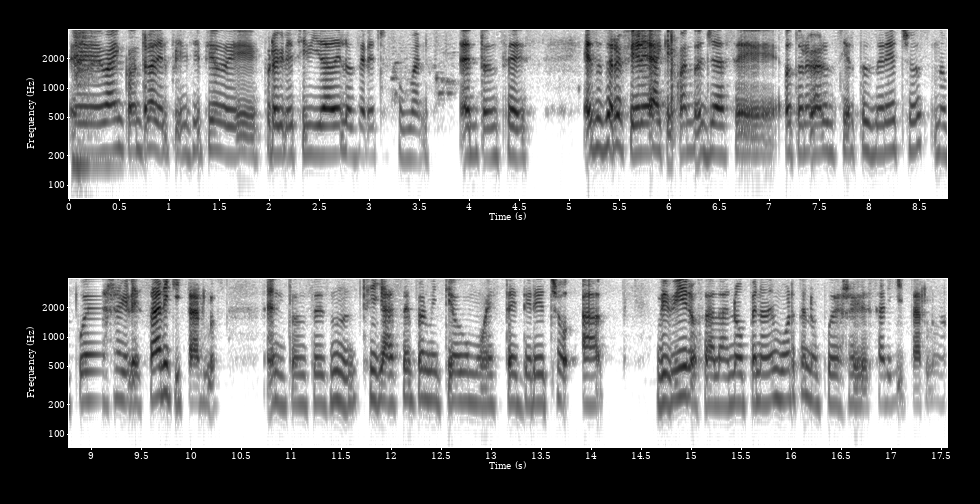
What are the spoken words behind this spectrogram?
Eh, va en contra del principio de progresividad de los derechos humanos. Entonces, eso se refiere a que cuando ya se otorgaron ciertos derechos, no puedes regresar y quitarlos. Entonces, mm, si ya se permitió como este derecho a vivir, o sea, la no pena de muerte, no puedes regresar y quitarlo.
